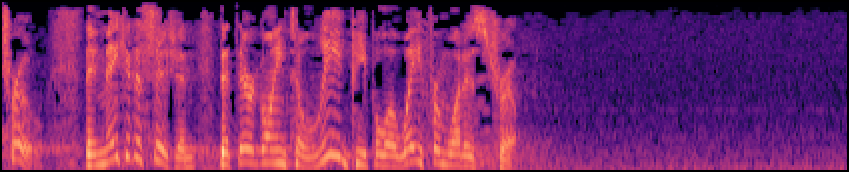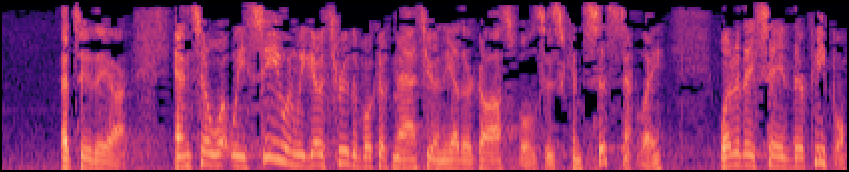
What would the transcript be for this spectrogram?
true. They make a decision that they're going to lead people away from what is true. That's who they are. And so, what we see when we go through the book of Matthew and the other Gospels is consistently what do they say to their people?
